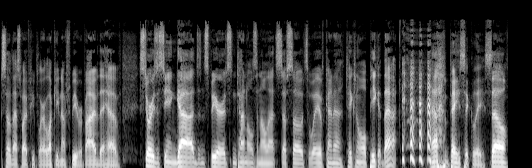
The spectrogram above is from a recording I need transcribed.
so that's why people are lucky enough to be revived. They have stories of seeing gods and spirits and tunnels and all that stuff. So it's a way of kind of taking a little peek at that, uh, basically. So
